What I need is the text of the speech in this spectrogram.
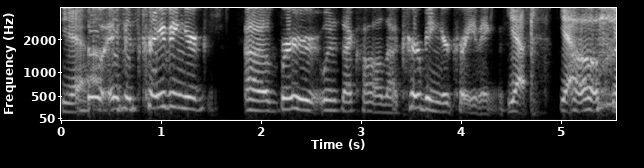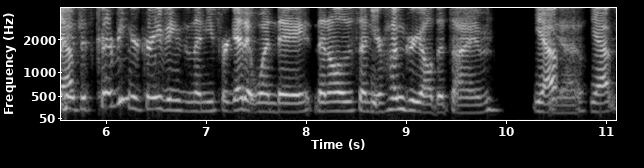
Yeah. So if it's craving your uh what is that called? Uh, curbing your cravings. Yes. Yeah. Oh, yep. if it's curbing your cravings and then you forget it one day, then all of a sudden you're hungry all the time. Yep. Yeah. Yep.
